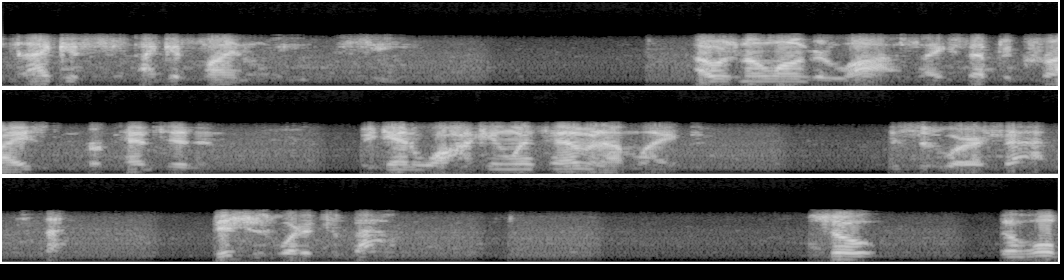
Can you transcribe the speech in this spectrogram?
And I could I could finally see. I was no longer lost. I accepted Christ repented and began walking with Him, and I'm like, this is where it's at. this is what it's about. So, the whole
